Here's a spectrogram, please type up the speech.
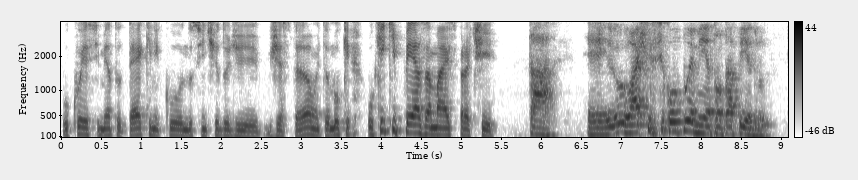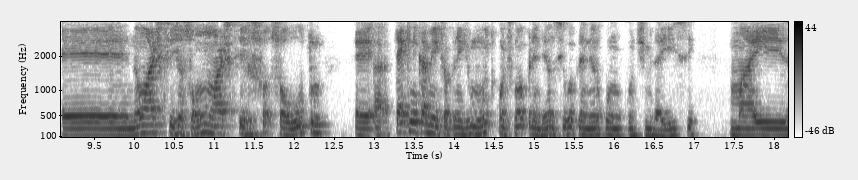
o conhecimento técnico no sentido de gestão? Então, o que, o que, que pesa mais para ti? Tá. É, eu acho que eles se complementam, tá, Pedro? É, não acho que seja só um, não acho que seja só, só outro. É, tecnicamente eu aprendi muito, continuo aprendendo, sigo aprendendo com, com o time da ICE, mas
